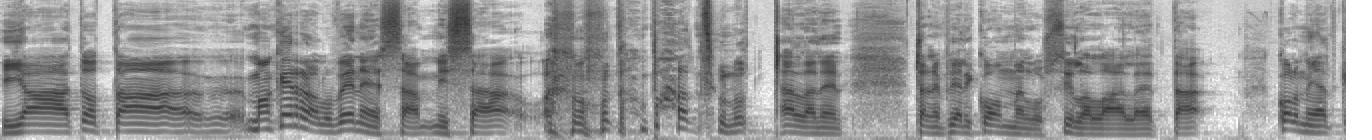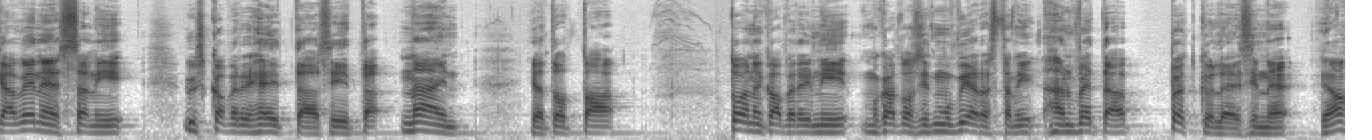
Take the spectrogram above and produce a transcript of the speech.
Ja tota, mä oon kerran ollut veneessä, missä on tapahtunut tällainen, tällainen pieni kommellus sillä lailla, että kolme jätkää veneessä, niin yksi kaveri heittää siitä näin, ja tota, toinen kaveri, niin mä katson siitä mun vierestä, niin hän vetää pötkölee sinne Ja?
